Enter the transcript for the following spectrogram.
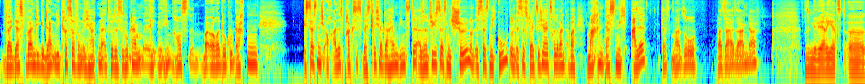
weil das waren die Gedanken, die Christoph und ich hatten, als wir das geguckt haben, äh, hinten raus äh, bei eurer Doku dachten, ist das nicht auch alles Praxis westlicher Geheimdienste? Also natürlich ist das nicht schön und ist das nicht gut und ist das vielleicht sicherheitsrelevant, aber machen das nicht alle, das mal so basal sagen darf? Also mir wäre jetzt äh,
